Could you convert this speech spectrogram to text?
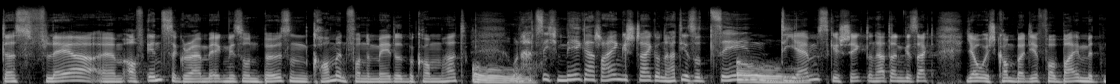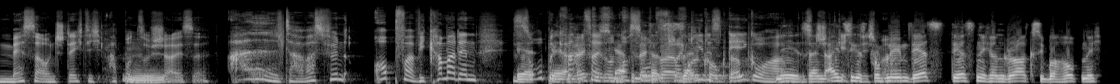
dass Flair ähm, auf Instagram irgendwie so einen bösen Comment von einem Mädel bekommen hat und hat sich mega reingesteigert und hat ihr so zehn Oh. DMs geschickt und hat dann gesagt, yo, ich komme bei dir vorbei mit Messer und stech dich ab und so Mhm. Scheiße. Alter, was für ein Opfer. Wie kann man denn Er- so bekannt Vielleicht sein und ja, noch so ein fragiles. Ego haben? Nee, sein einziges mal. Problem, der ist, der ist nicht an Drugs, überhaupt nicht.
